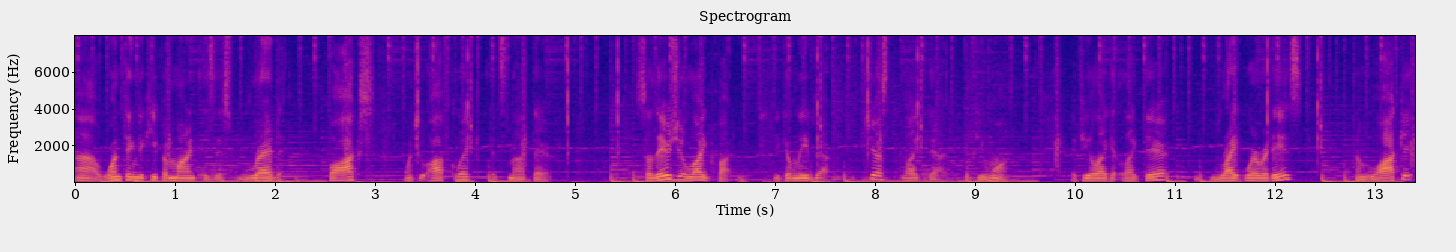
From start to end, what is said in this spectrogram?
Uh, one thing to keep in mind is this red box. Once you off click, it's not there. So there's your like button. You can leave that just like that if you want. If you like it like there, right where it is, then lock it,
